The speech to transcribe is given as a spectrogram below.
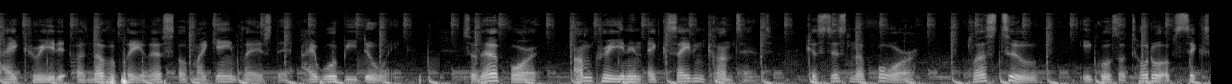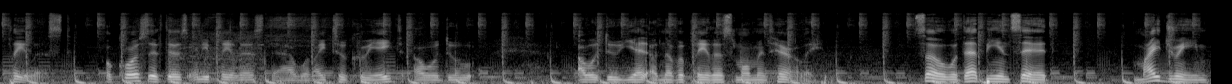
I created another playlist of my gameplays that I will be doing. So therefore, I'm creating exciting content consisting of 4 plus 2 equals a total of 6 playlists. Of course, if there's any playlist that I would like to create, I will do I will do yet another playlist momentarily. So with that being said, my dream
